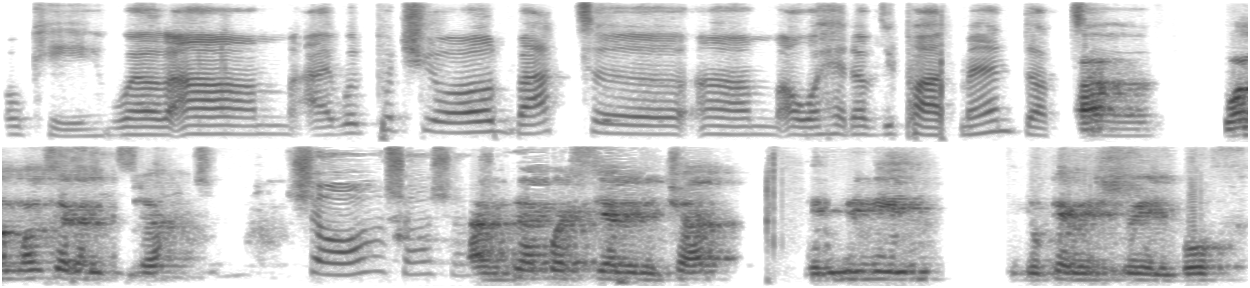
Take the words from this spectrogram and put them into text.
Okay, well, um, I will put you all back to um, our head of department, Dr. Uh, one, one second, Chair. Sure, sure, sure. I have a question in the chat. Did we need to do chemistry in both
